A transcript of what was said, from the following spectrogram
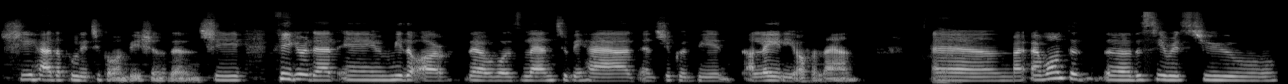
She had a political ambitions, and she figured that in Middle Earth there was land to be had, and she could be a lady of a land and I, I wanted uh, the series to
